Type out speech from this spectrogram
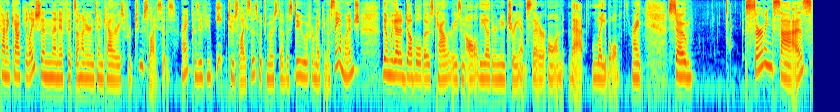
kind of calculation than if it's 110 calories for two slices, right? Because if you eat two slices, which most of us do if we're making a sandwich, then we got to double those calories and all the other nutrients that are on that label, right? So serving size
